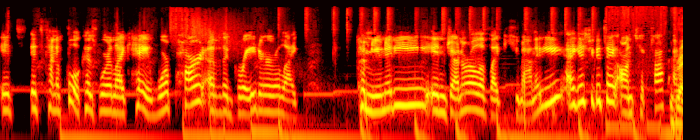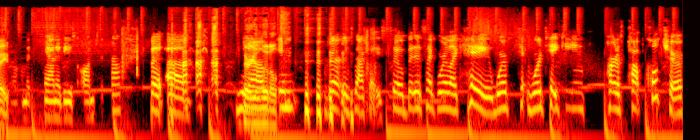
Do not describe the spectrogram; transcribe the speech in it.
it's it's kind of cool because we're like, hey, we're part of the greater like community in general of like humanity, I guess you could say, on TikTok. I right. don't know humanity is on TikTok, but um, very know, little. In, very, exactly. So, but it's like we're like, hey, we're we're taking part of pop culture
